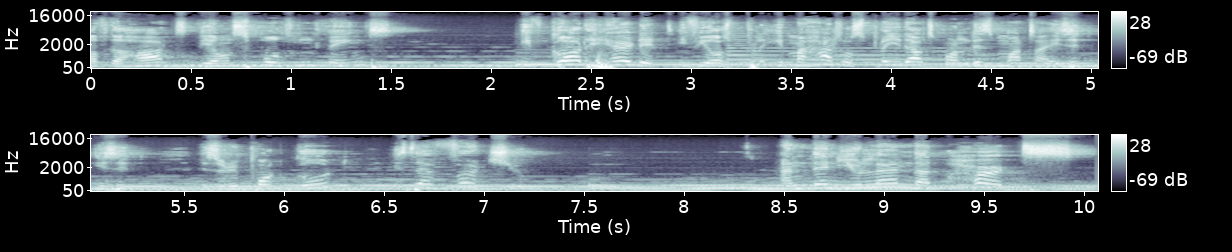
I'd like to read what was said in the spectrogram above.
of the heart, the unspoken things. If God heard it, if, was play, if my heart was played out on this matter, is it is it is the report good? Is there virtue? And then you learn that hurts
